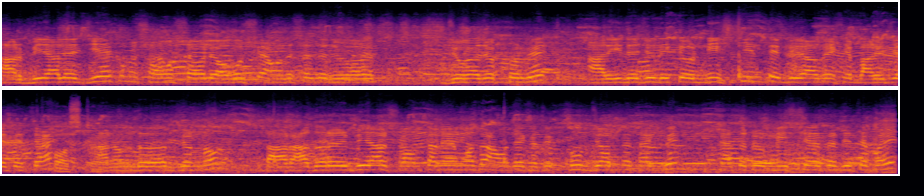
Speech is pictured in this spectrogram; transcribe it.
আর বিড়ালের যে কোনো সমস্যা হলে অবশ্যই আমাদের সাথে যোগাযোগ- করবে। আর ঈদে যদি কেউ নিশ্চিন্তে বিড়াল রেখে বাড়ি যেতে চায় আনন্দের জন্য তার আদরের বিড়াল সন্তানের মতো আমাদের কাছে খুব যত্নে থাকবে। এতটুকু নিশ্চয়তা দিতে পারে।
